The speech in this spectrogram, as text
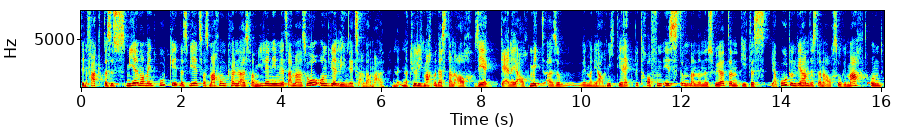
den Fakt, dass es mir im Moment gut geht, dass wir jetzt was machen können als Familie, nehmen wir jetzt einmal so und wir leben jetzt einfach mal. N natürlich macht man das dann auch sehr gerne ja auch mit. Also wenn man ja auch nicht direkt betroffen ist und man dann es hört, dann geht das ja gut und wir haben das dann auch so gemacht und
